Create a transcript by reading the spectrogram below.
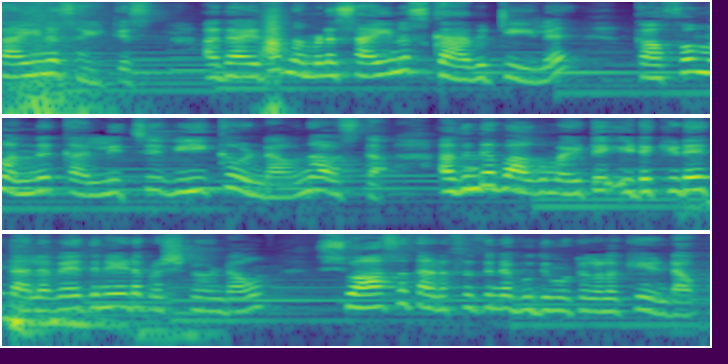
സൈനസൈറ്റിസ് അതായത് നമ്മുടെ സൈനസ് കാവിറ്റിയിൽ കഫം വന്ന് കല്ലിച്ച് വീക്കം ഉണ്ടാവുന്ന അവസ്ഥ. അതിന്റെ ഭാഗമായിട്ട് ഇടയ്ക്കിടെ തലവേദനയുടെ പ്രശ്നം ഉണ്ടാവും. ശ്വാസ തടസ്സത്തിന്റെ ബുദ്ധിമുട്ടുകളൊക്കെ ഉണ്ടാവും.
